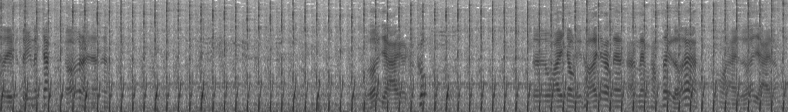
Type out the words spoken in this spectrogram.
Tì cái tiếng nó chắc cỡ này nè. Lửa dài cái khúc. Quay trong điện thoại chắc anh em anh em không thấy lửa ha. Ngoài lửa dài lắm.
